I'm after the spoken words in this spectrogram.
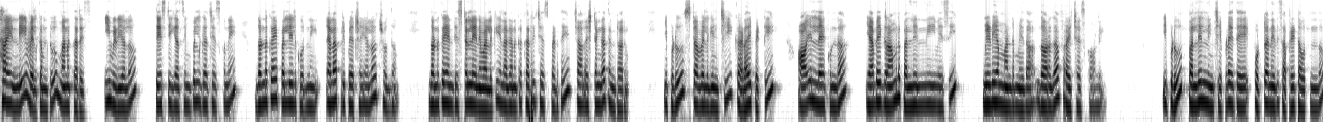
హాయ్ అండి వెల్కమ్ టు మన కర్రీస్. ఈ వీడియోలో టేస్టీగా సింపుల్గా చేసుకునే దొండకాయ పల్లీల కూరని ఎలా ప్రిపేర్ చేయాలో చూద్దాం. దొండకాయ అంటే ఇష్టం లేని వాళ్ళకి ఇలా గనక కర్రీ చేసి పెడితే చాలా ఇష్టంగా తింటారు. ఇప్పుడు స్టవ్ వెలిగించి కడాయి పెట్టి ఆయిల్ లేకుండా యాభై గ్రాముల పల్లీల్ని వేసి మీడియం మంట మీద దోరగా ఫ్రై చేసుకోవాలి. ఇప్పుడు పల్లీల నుంచి ఎప్పుడైతే పొట్టు అనేది సపరేట్ అవుతుందో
